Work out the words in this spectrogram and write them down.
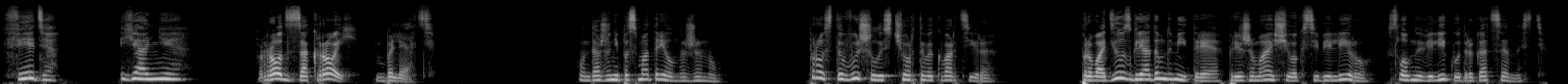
«Федя, я не...» «Рот закрой!» Блять. Он даже не посмотрел на жену. Просто вышел из чертовой квартиры. Проводил взглядом Дмитрия, прижимающего к себе лиру, словно великую драгоценность.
